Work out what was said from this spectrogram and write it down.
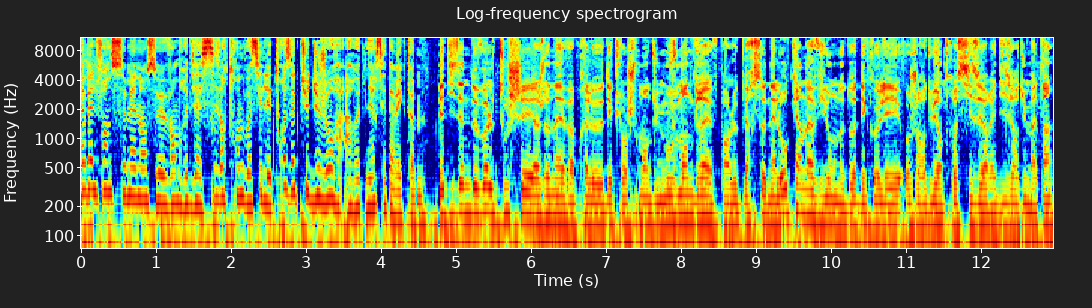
très belle fin de semaine en ce vendredi à 6h30. Voici les trois actus du jour à retenir. C'est avec Tom. Des dizaines de vols touchés à Genève après le déclenchement du mouvement de grève par le personnel. Aucun avion ne doit décoller aujourd'hui entre 6h et 10h du matin.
